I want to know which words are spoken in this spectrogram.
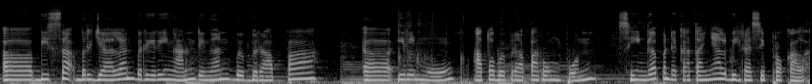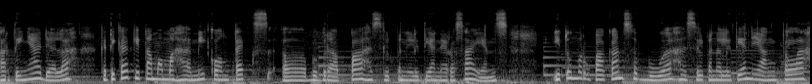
uh, bisa berjalan beriringan dengan beberapa uh, ilmu atau beberapa rumpun sehingga pendekatannya lebih resiprokal. Artinya adalah ketika kita memahami konteks uh, beberapa hasil penelitian neuroscience itu merupakan sebuah hasil penelitian yang telah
